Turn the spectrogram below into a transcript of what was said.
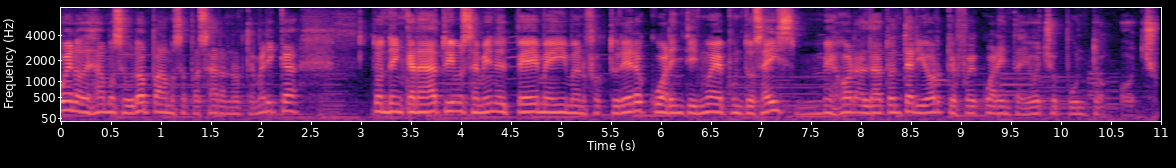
Bueno, dejamos Europa, vamos a pasar a Norteamérica, donde en Canadá tuvimos también el PMI manufacturero 49.6, mejor al dato anterior que fue 48.8.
